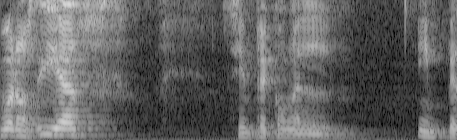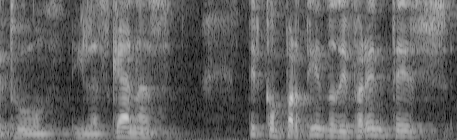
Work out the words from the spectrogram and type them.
buenos días, siempre con el ímpetu y las ganas de ir compartiendo diferentes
